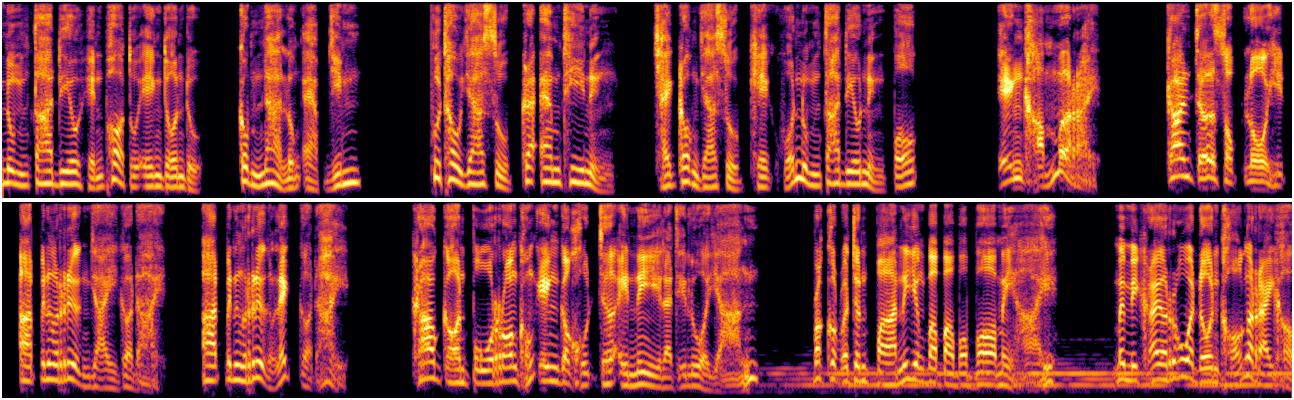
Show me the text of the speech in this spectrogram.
หนุ่มตาเดียวเห็นพ่อตัวเองโดนดุก้มหน้าลงแอบยิ้ม ผู้เท่ายาสูบกระแอมทีหนึ่ง ใช้กล้องยาสูบเคกหัวหนุ่มตาเดียวหนึ่งโป๊ก เอ็งขำอะไร การเจอศพโลหิตอาจเป็นเรื่องใหญ่ก็ได้ อาจเป็นเรื่องเล็กก็ได้ คราวก่อนปู่รองของเองก็ขุดเจอไอ้นี่แหละที่ลั่วหยาง ปรากฏว่าจนป่านนี้ยังบ้าๆบอๆไม่หาย ไม่มีใครรู้ว่าโดนของอะไรเขา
